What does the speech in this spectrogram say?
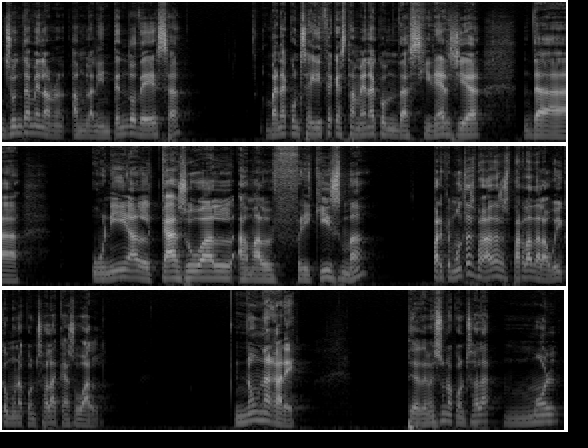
juntament amb, amb la Nintendo DS, van aconseguir fer aquesta mena com de sinergia de unir el casual amb el friquisme, perquè moltes vegades es parla de la Wii com una consola casual. No ho negaré, però també és una consola molt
